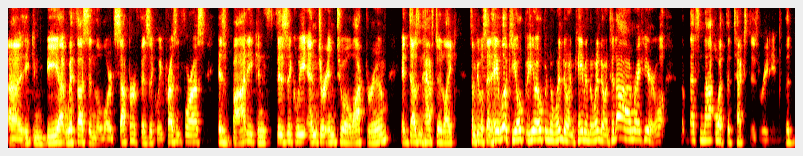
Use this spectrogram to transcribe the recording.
uh, he can be uh, with us in the Lord's Supper, physically present for us. His body can physically enter into a locked room. It doesn't have to like some people said, "Hey, look, he opened he opened a window and came in the window, and ta-da, I'm right here." Well, that's not what the text is reading. the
